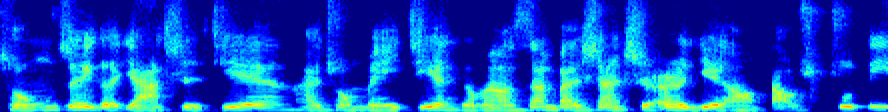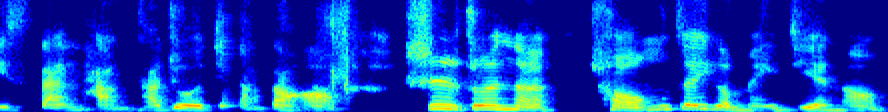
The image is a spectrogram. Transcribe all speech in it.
从这个牙齿间，还从眉间，有没有三百三十二页啊？导数第三行，他就讲到啊，世尊呢，从这个眉间啊，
